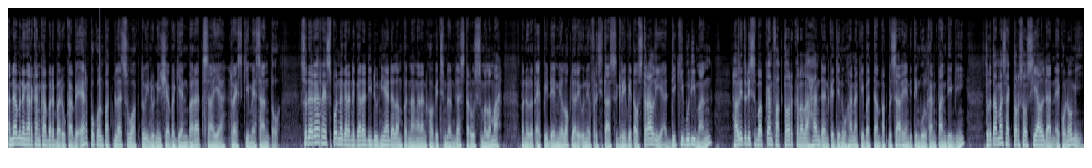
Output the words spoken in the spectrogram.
Anda mendengarkan kabar baru KBR pukul 14 waktu Indonesia bagian Barat, saya Reski Mesanto. Saudara, respon negara-negara di dunia dalam penanganan COVID-19 terus melemah. Menurut epidemiolog dari Universitas Griffith Australia, Diki Budiman, hal itu disebabkan faktor kelelahan dan kejenuhan akibat dampak besar yang ditimbulkan pandemi, terutama sektor sosial dan ekonomi.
